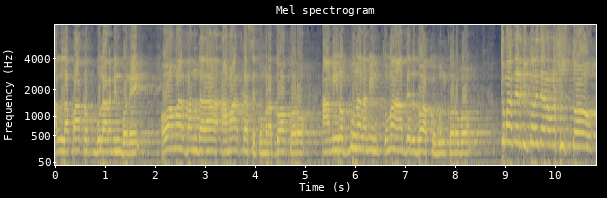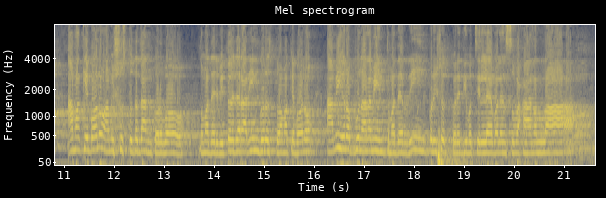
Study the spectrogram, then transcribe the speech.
আল্লাহ পাক রব্বুল আলামিন বলে ও আমার বান্দারা, আমার কাছে তোমরা দোয়া করো। আমি রব্বুল আলামিন তোমাদের দোয়া কবুল করব। তোমাদের ভিতরে যারা অসুস্থ, আমাকে বলো, আমি সুস্থতা দান করব। তোমাদের ভিতরে যারা ঋণগ্রস্ত, আমাকে বলো, আমি রব্বুল আলামিন তোমাদের ঋণ পরিশোধ করে দিব। চিল্লায় বলেন, সুবহানাল্লাহ।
